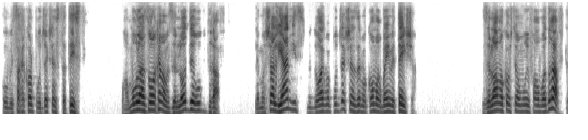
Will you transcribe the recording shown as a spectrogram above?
הוא בסך הכל projection סטטיסטי. הוא אמור לעזור לכם, אבל זה לא דירוג דראפט. למשל, יאניס מדורג ב projection הזה מקום 49. זה לא המקום שאתם אמורים לבחור בדראפט,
